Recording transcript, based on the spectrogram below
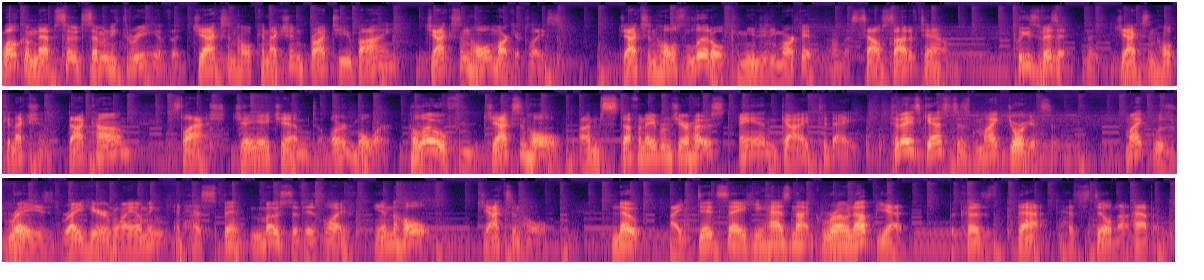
Welcome to episode 73 of the Jackson Hole Connection, brought to you by Jackson Hole Marketplace, Jackson Hole's little community market on the south side of town. Please visit the jacksonholeconnection.com slash JHM to learn more. Hello from Jackson Hole. I'm Stephan Abrams, your host and guide today. Today's guest is Mike Jorgenson. Mike was raised right here in Wyoming and has spent most of his life in the hole, Jackson Hole. Note, I did say he has not grown up yet, because that has still not happened.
